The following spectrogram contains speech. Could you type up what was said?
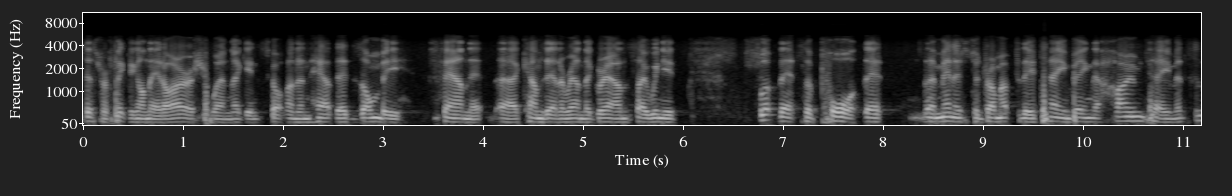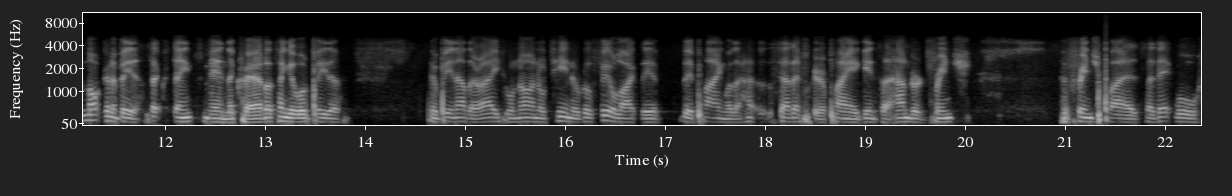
just reflecting on that Irish win against Scotland and how that zombie sound that uh, comes out around the ground. So when you flip that support that they managed to drum up for their team, being the home team, it's not going to be a 16th man the crowd. I think it will be the there'll be another eight or nine or ten. It'll feel like they're they're playing with a, South Africa are playing against a hundred French French players. So that will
